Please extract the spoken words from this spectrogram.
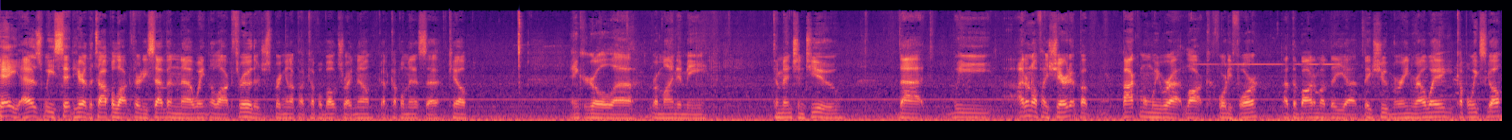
Okay, as we sit here at the top of Lock 37, uh, waiting to lock through, they're just bringing up a couple boats right now. Got a couple minutes to kill. Anchor Girl uh, reminded me to mention to you that we, I don't know if I shared it, but back when we were at Lock 44 at the bottom of the uh, Big Chute Marine Railway a couple weeks ago,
